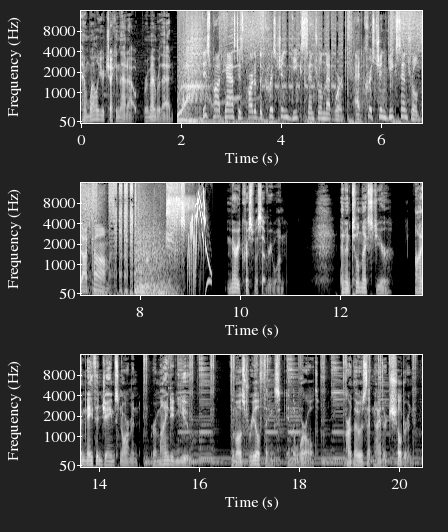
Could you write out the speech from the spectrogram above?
And while you're checking that out, remember that this podcast is part of the Christian Geek Central Network at ChristianGeekCentral.com. Merry Christmas, everyone. And until next year, I'm Nathan James Norman, reminding you the most real things in the world are those that neither children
